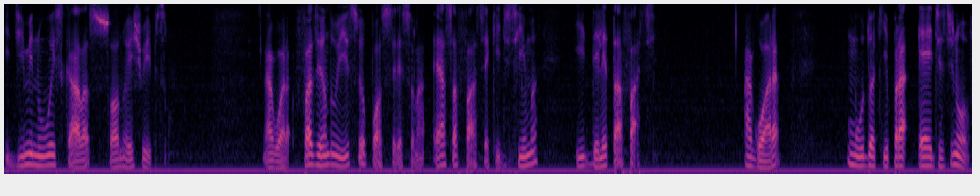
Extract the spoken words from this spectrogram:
e diminuo a escala só no eixo Y. Agora, fazendo isso, eu posso selecionar essa face aqui de cima e deletar a face. Agora, mudo aqui para Edges de novo.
